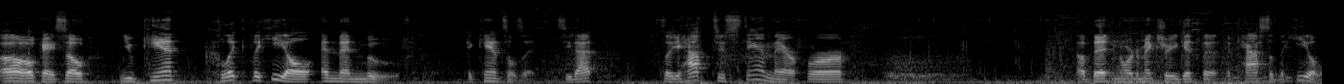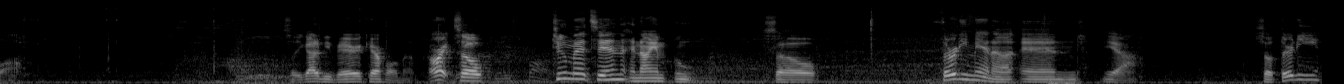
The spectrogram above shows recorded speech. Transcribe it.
Oh, okay, so you can't click the heal and then move. It cancels it. See that? So you have to stand there for a bit in order to make sure you get the, the cast of the heal off. So you got to be very careful on that. All right, so two minutes in, and I am oom. So 30 mana, and yeah. So 30,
